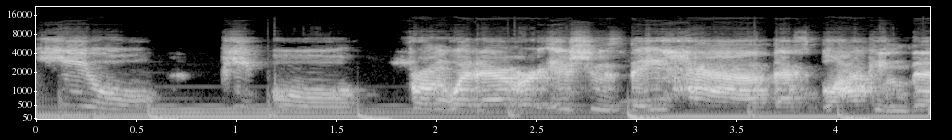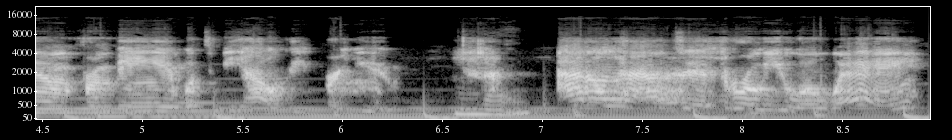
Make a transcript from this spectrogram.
heal people from whatever issues they have that's blocking them from being able to be healthy for you. Mm-hmm. I don't have to throw you away.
